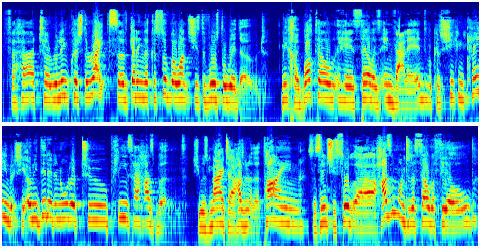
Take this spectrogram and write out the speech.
for her to relinquish the rights of getting the kasuba once she's divorced or widowed. Michai Botel, his sale is invalid because she can claim that she only did it in order to please her husband. She was married to her husband at the time, so since she saw that her husband wanted to sell the field,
